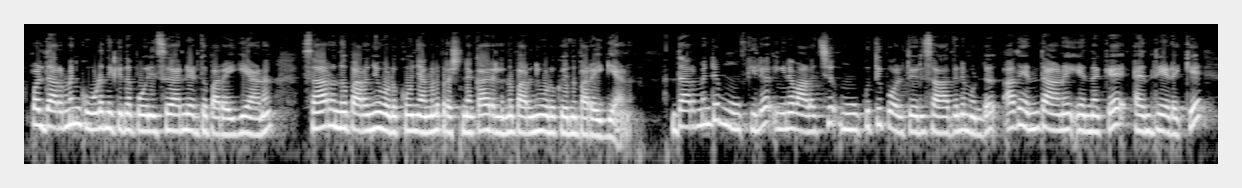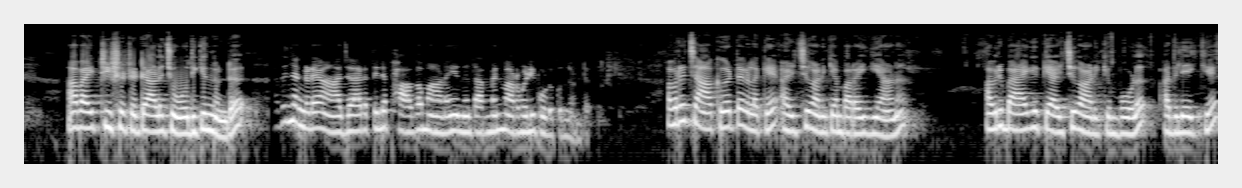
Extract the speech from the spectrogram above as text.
അപ്പോൾ ധർമ്മൻ കൂടെ നിൽക്കുന്ന പോലീസുകാരന്റെ അടുത്ത് പറയുകയാണ് സാർ ഒന്ന് പറഞ്ഞു കൊടുക്കൂ ഞങ്ങൾ പ്രശ്നക്കാരല്ലെന്ന് പറഞ്ഞു കൊടുക്കൂ എന്ന് പറയുകയാണ്. ധർമ്മന്റെ മൂക്കിൽ ഇങ്ങനെ വളച്ച് മൂക്കുത്തി പോലത്തെ ഒരു സാധനമുണ്ട്. അതെന്താണ് എന്നൊക്കെ അതിന്റെ ഇടയ്ക്ക് ആ വൈറ്റ് ടീഷർട്ട് ഇട്ട ആൾ ചോദിക്കുന്നുണ്ട്. അത് ഞങ്ങളുടെ ആചാരത്തിന്റെ ഭാഗമാണ് എന്ന് ധർമ്മൻ മറുപടി കൊടുക്കുന്നുണ്ട്. അവർ ചാക്കുകെട്ടകളൊക്കെ അഴിച്ചു കാണിക്കാൻ പറയുകയാണ്. അവർ ബാഗൊക്കെ അഴിച്ചു കാണിക്കുമ്പോൾ അതിലേക്ക്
